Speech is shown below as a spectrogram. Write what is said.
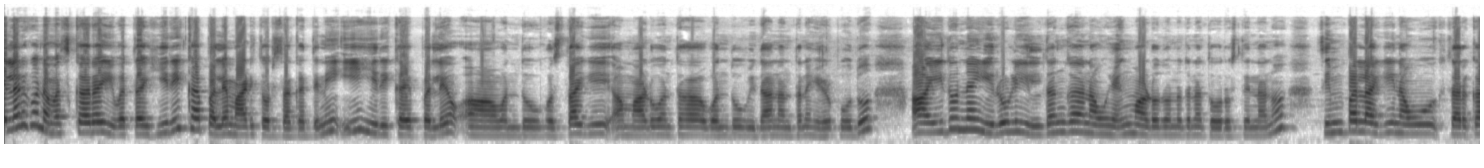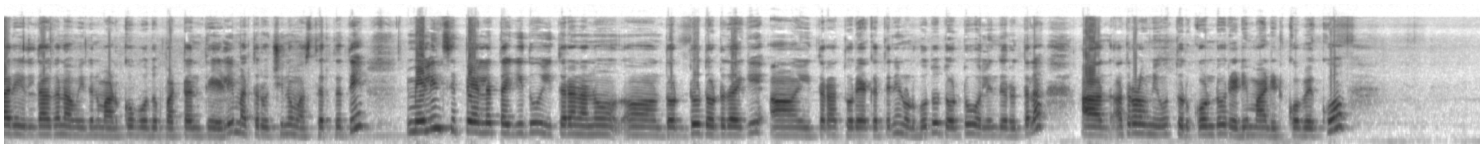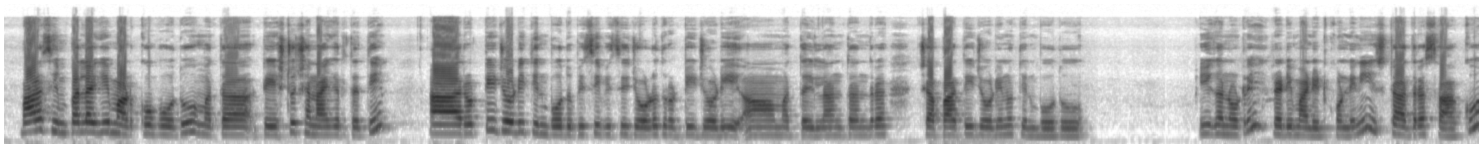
ಎಲ್ಲರಿಗೂ ನಮಸ್ಕಾರ. ಇವತ್ತು ಹೀರಿಕಾಯಿ ಪಲ್ಯ ಮಾಡಿ ತೋರ್ಸಾಕತ್ತೀನಿ. ಈ ಹೀರಿಕಾಯಿ ಪಲ್ಯ ಒಂದು ಹೊಸದಾಗಿ ಮಾಡುವಂತಹ ಒಂದು ವಿಧಾನ ಅಂತಲೇ ಹೇಳ್ಬೋದು. ಇದನ್ನ ಈರುಳ್ಳಿ ಇಲ್ದಂಗೆ ನಾವು ಹೆಂಗೆ ಮಾಡೋದು ಅನ್ನೋದನ್ನು ತೋರಿಸ್ತೀನಿ ನಾನು. ಸಿಂಪಲ್ ಆಗಿ ನಾವು ತರಕಾರಿ ಇಲ್ದಾಗ ನಾವು ಇದನ್ನು ಮಾಡ್ಕೋಬೋದು ಪಟ್ ಅಂತ ಹೇಳಿ ಮತ್ತು ರುಚಿನೂ ಮಸ್ತ್ ಇರ್ತೈತಿ. ಮೇಲಿನ ಸಿಪ್ಪೆ ಎಲ್ಲ ತೆಗೆದು ಈ ಥರ ನಾನು ದೊಡ್ಡ ದೊಡ್ಡದಾಗಿ ಈ ಥರ ತುರಿಯಾಕತ್ತೀನಿ. ನೋಡ್ಬೋದು ದೊಡ್ಡ ಒಲಿಂದ ಇರುತ್ತಲ್ಲ ಅದರೊಳಗೆ ನೀವು ತುರ್ಕೊಂಡು ರೆಡಿ ಮಾಡಿ ಇಟ್ಕೋಬೇಕು. ಭಾಳ ಸಿಂಪಲ್ಲಾಗಿ ಮಾಡ್ಕೋಬೋದು, ಮತ್ತು ಟೇಸ್ಟು ಚೆನ್ನಾಗಿರ್ತೈತಿ. ರೊಟ್ಟಿ ಜೋಡಿ ತಿನ್ಬೋದು, ಬಿಸಿ ಬಿಸಿ ಜೋಳದ ರೊಟ್ಟಿ ಜೋಡಿ ಮತ್ತು ಇಲ್ಲಾಂತಂದ್ರೆ ಚಪಾತಿ ಜೋಡಿನೂ ತಿನ್ಬೋದು. ಈಗ ನೋಡ್ರಿ ರೆಡಿ ಮಾಡಿ ಇಟ್ಕೊಂಡಿನಿ, ಇಷ್ಟ ಆದ್ರೆ ಸಾಕು.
